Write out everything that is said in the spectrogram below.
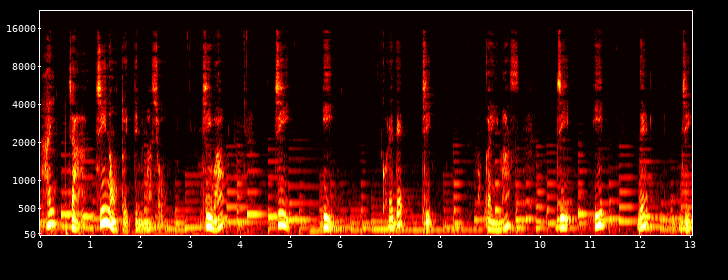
はい。じゃあ「ジのと言ってみましょう「ジは「ジ」「イ」これで「ジ」もう一回言います「ジ」「イ」で「ジ」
